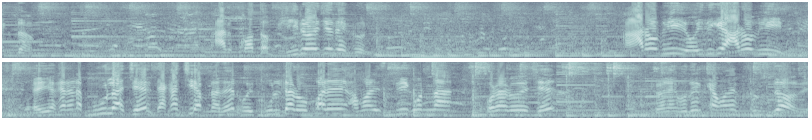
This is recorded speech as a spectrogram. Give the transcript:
একদম। আর কত ভিড় হয়েছে দেখুন। আরও ভিড়, ওইদিকে আরও ভিড়। এই এখানে একটা পুল আছে, দেখাচ্ছি আপনাদের। ওই পুলটার ওপারে আমার স্ত্রী কন্যা, ওরা রয়েছে। এবারে ওদেরকে আমাদের খুঁজতে হবে।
